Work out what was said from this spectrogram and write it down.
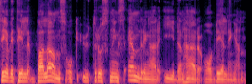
Ser vi till balans och utrustningsändringar i den här avdelningen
